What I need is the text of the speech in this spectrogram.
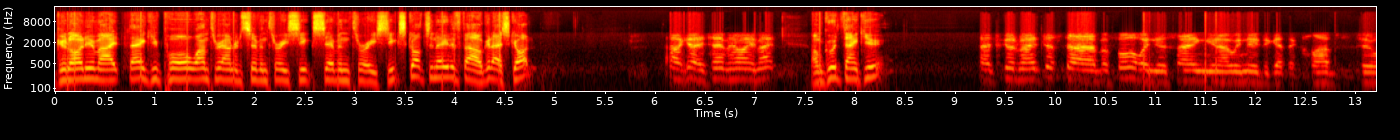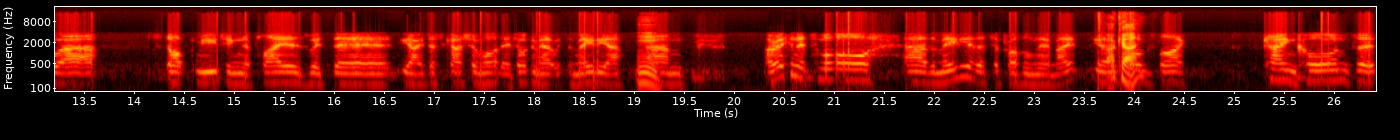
Good on you, mate. Thank you, Paul. One 736 736 Scott's in Edithvale. Good day, Scott. Okay, Sam. How are you, mate? I'm good, thank you. That's good, mate. Just uh, before, when you're saying, you know, we need to get the clubs to uh, stop muting the players with their you know discussion what they're talking about with the media. Mm. Um, I reckon it's more uh, the media that's a problem there, mate. You know, okay. dogs like Kane Cornes that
